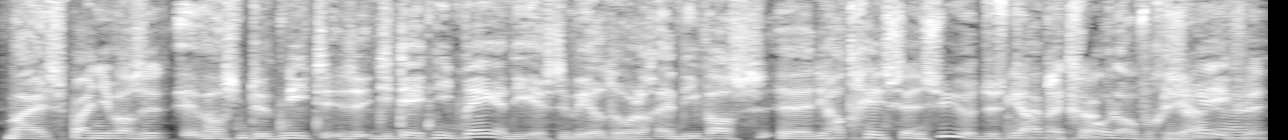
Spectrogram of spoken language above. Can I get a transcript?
Maar Spanje was, het, was natuurlijk niet, die deed niet mee aan die Eerste Wereldoorlog. En die, was, eh, die had geen censuur, dus ja, daar werd gewoon over geschreven.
